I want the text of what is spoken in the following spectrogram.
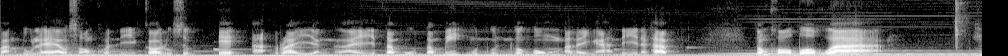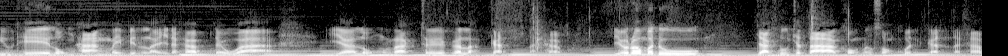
ฟังดูแล้วสองคนนี้ก็รู้สึกเอ๊ะอะไรยังไงตะมุตะมิงุนงุนก็งงอะไรงานนี้นะครับ ต้องขอบอกว่าคิวเทหลงทางไม่เป็นไรนะครับ แต่ว่าอย่าหลงรักเธอก็แล้วกันนะครับ เดี๋ยวเรามาดู จากดวงชะตาของทั้งสองคนกันนะครับ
